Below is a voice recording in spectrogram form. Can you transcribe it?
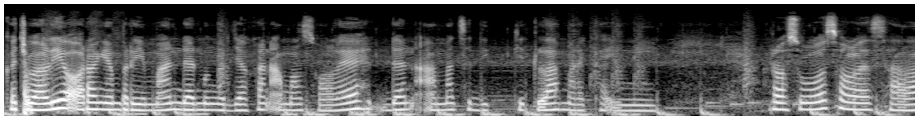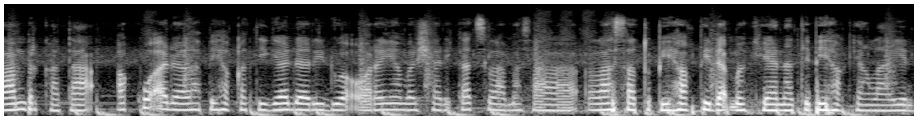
kecuali orang yang beriman dan mengerjakan amal soleh dan amat sedikitlah mereka ini Rasulullah SAW berkata, Aku adalah pihak ketiga dari dua orang yang bersyarikat selama salah satu pihak tidak mengkhianati pihak yang lain.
